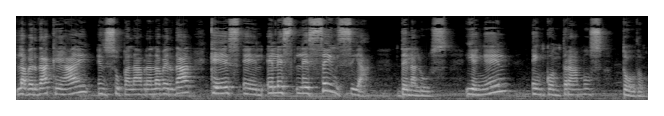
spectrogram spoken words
la verdad que hay en su palabra, la verdad que es Él. Él es la esencia de la luz y en Él encontramos todo.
